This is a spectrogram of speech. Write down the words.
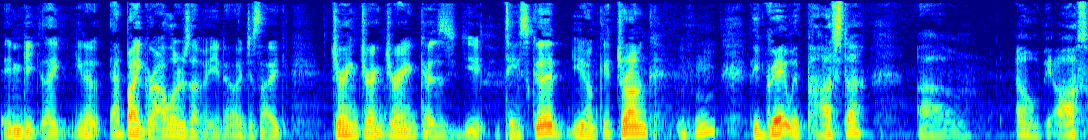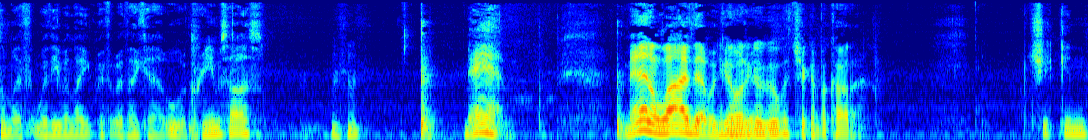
and get like you know, I'd buy growlers of it. You know, just like drink, drink, drink, because you it tastes good. You don't get drunk. hmm Be great with pasta. Um, oh, it'd be awesome with, with even like with, with like a ooh a cream sauce. Mm-hmm. Man, man alive, that would You go. know what to good. go go with chicken piccata, Chicken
